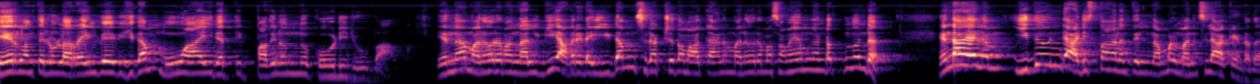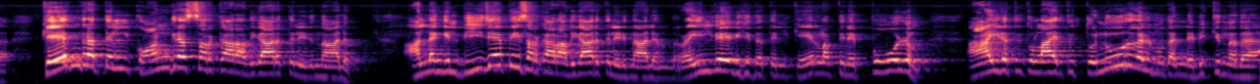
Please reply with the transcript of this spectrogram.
കേരളത്തിലുള്ള റെയിൽവേ വിഹിതം മൂവായിരത്തി പതിനൊന്ന് കോടി രൂപ. എന്ന് മനോരമ നൽകി അവരുടെ ഇടം സുരക്ഷിതമാക്കാനും മനോരമ സമയം കണ്ടെത്തുന്നുണ്ട്. എന്തായാലും ഇതിന്റെ അടിസ്ഥാനത്തിൽ നമ്മൾ മനസ്സിലാക്കേണ്ടത് കേന്ദ്രത്തിൽ കോൺഗ്രസ് സർക്കാർ അധികാരത്തിലിരുന്നാലും അല്ലെങ്കിൽ ബി ജെ പി സർക്കാർ അധികാരത്തിലിരുന്നാലും റെയിൽവേ വിഹിതത്തിൽ കേരളത്തിന് എപ്പോഴും ആയിരത്തി തൊള്ളായിരത്തി തൊണ്ണൂറുകൾ മുതൽ ലഭിക്കുന്നത്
